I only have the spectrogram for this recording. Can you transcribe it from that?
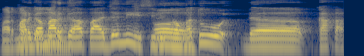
marga-marga apa aja nih. Si Oh. Litonga tuh the kakak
